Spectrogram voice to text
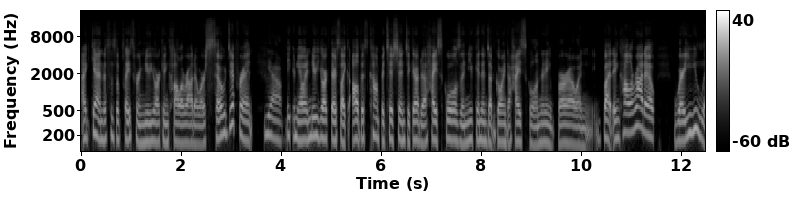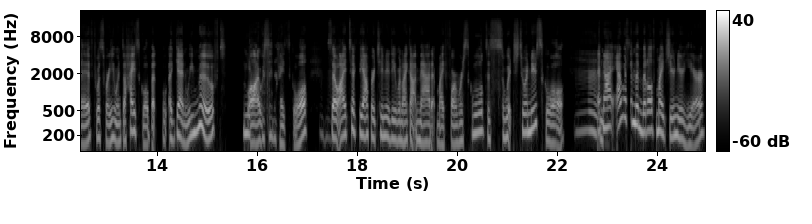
again, this is a place where New York and Colorado are so different Yeah. you know, in New York, there's like all this competition to go to high schools, and you can end up going to high school in any borough. And but in Colorado, where you lived was where you went to high school. But again, we moved while I was in high school, Mhm. so I took the opportunity when I got mad at my former school to switch to a new school. Mm. And I, I was in the middle of my junior year.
